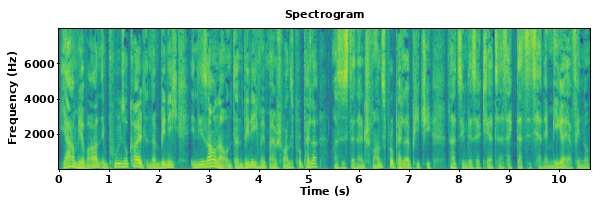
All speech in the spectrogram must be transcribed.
Ja, mir war im Pool so kalt und dann bin ich in die Sauna und dann bin ich mit meinem Schwanzpropeller was ist denn ein Schwanzpropeller, Peachy? Dann hat sie ihm das erklärt. Er sagt, das ist ja eine Mega-Erfindung.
